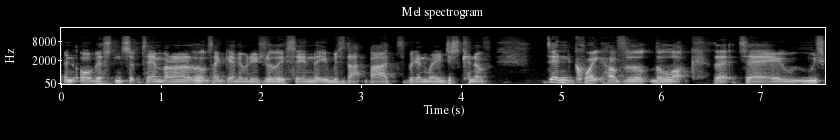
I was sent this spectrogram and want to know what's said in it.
in August and September. And I don't think anybody's really saying that he was that bad to begin with. He just kind of didn't quite have the, the luck that uh, was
